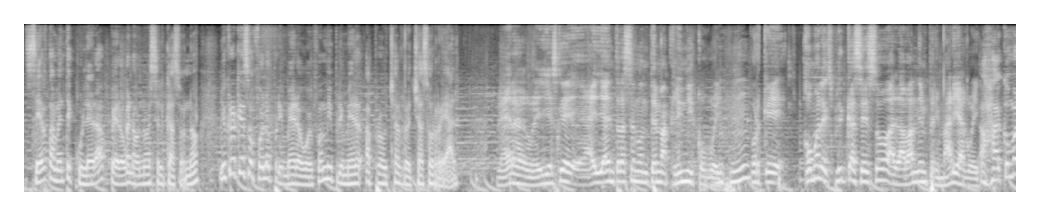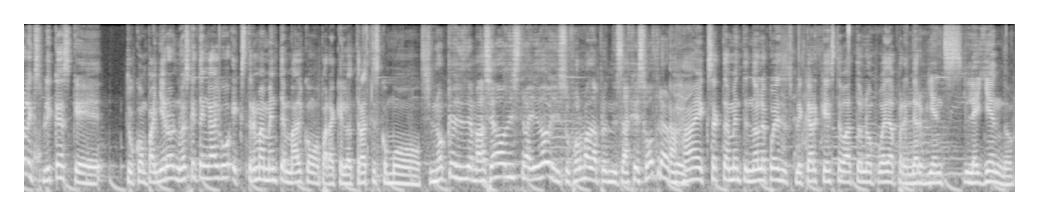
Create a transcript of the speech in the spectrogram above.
ciertamente culera, pero bueno, no es el caso, ¿no? Yo creo que eso fue lo primero, güey. Fue mi primer approach al rechazo real. Verga, güey. Y es que ahí ya entraste en un tema clínico, güey. Porque, ¿cómo le explicas eso a la banda en primaria, güey? Ajá, ¿cómo le explicas que tu compañero no es que tenga algo extremadamente mal como para que lo trates como... Sino que es demasiado distraído y su forma de aprendizaje es otra, güey. Ajá, exactamente. No le puedes explicar que este vato no puede aprender bien leyendo,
